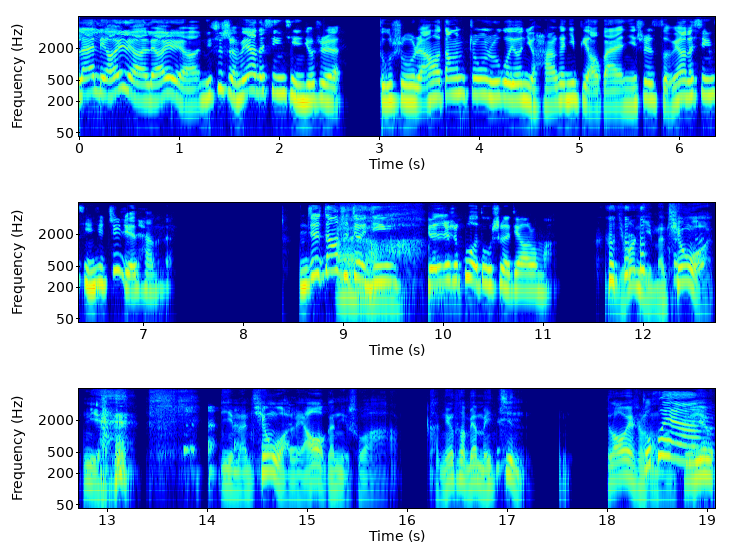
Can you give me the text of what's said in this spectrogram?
来聊一聊，聊一聊，你是什么样的心情？就是。读书，然后当中如果有女孩跟你表白，你是怎么样的心情去拒绝他们的？你这当时就已经觉得这是过度社交了吗？你说你们听我，你你们听我聊，我跟你说啊，肯定特别没劲，知道为什么吗？不会啊，因为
